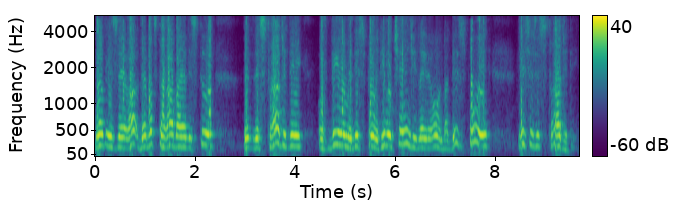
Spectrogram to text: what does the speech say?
what is the, the, what's the rabbi understood, the, this tragedy of Bilam at this point. He will change it later on, but this point, this is his tragedy.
